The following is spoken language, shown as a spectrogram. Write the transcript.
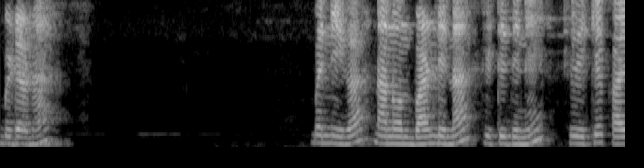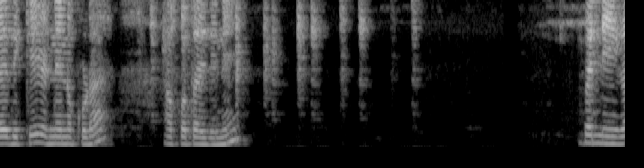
ಬಿಡೋಣ. ಬನ್ನಿ ಈಗ ನಾನು ಒಂದು ಬಾಣಲಿನ ಇಟ್ಟಿದ್ದೀನಿ. ಇದಕ್ಕೆ ಕಾಯೋದಕ್ಕೆ ಎಣ್ಣೆನೂ ಕೂಡ ಹಾಕೋತಾ ಇದ್ದೀನಿ. ಬನ್ನಿ ಈಗ.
